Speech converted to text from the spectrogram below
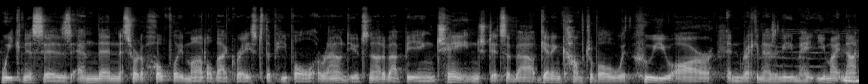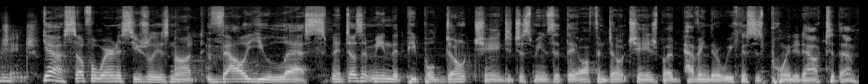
weaknesses, and then sort of hopefully model that grace to the people around you. It's not about being changed; it's about getting comfortable with who you are and recognizing that you may you might not mm-hmm. change. Yeah, self awareness usually is not valueless. And it doesn't mean that people don't change. It just means that they often don't change by having their weaknesses pointed out to them.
